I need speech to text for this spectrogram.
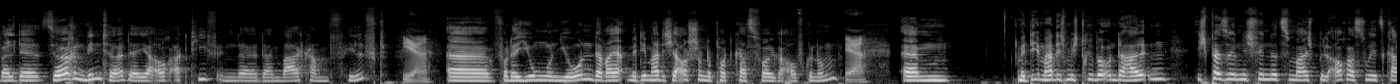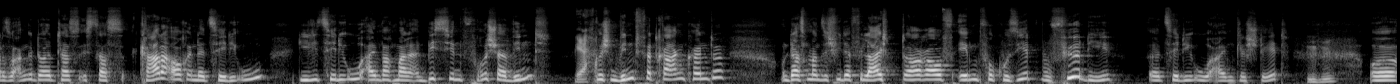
weil der Sören Winter, der ja auch aktiv in äh, deinem Wahlkampf hilft, Ja, äh, von der Jungen Union, der war ja, mit dem hatte ich ja auch schon eine Podcast-Folge aufgenommen. ja, Ähm, mit dem hatte ich mich drüber unterhalten. Ich persönlich finde zum Beispiel auch, was du jetzt gerade so angedeutet hast, ist das gerade auch in der CDU, die die CDU einfach mal ein bisschen frischer Wind, Ja. frischen Wind vertragen könnte und dass man sich wieder vielleicht darauf eben fokussiert, wofür die äh, CDU eigentlich steht. Äh,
